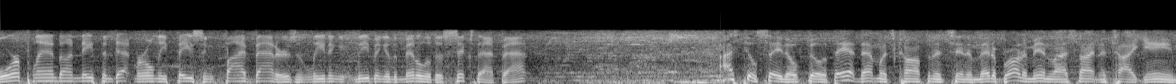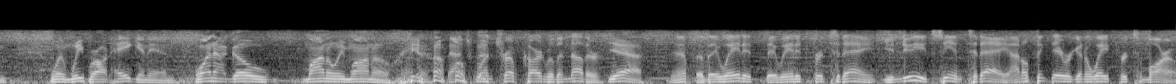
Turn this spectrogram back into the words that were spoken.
or planned on Nathan Dettmer only facing five batters and leading, leaving in the middle of the sixth at bat. I still say though, Phil, if they had that much confidence in him, they'd have brought him in last night in a tie game when we brought Hagen in. Why not go mano y? You know? Match one trump card with another. Yeah. Yep. But they waited. They waited for today. You knew you'd see him today. I don't think they were going to wait for tomorrow.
